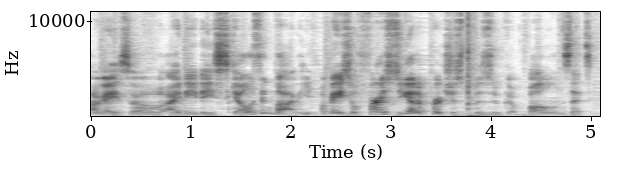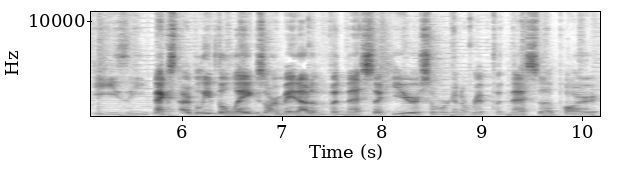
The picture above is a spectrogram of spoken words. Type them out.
Okay, so I need a skeleton body. Okay, so first you gotta purchase bazooka bones. That's easy. Next, I believe the legs are made out of Vanessa here, so we're gonna rip Vanessa apart.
